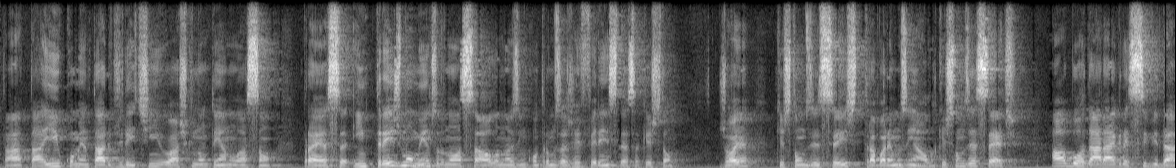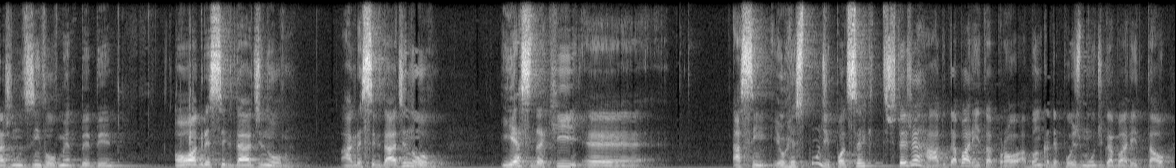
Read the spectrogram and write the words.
Tá, tá aí o comentário direitinho, eu acho que não tem anulação para essa. Em três momentos da nossa aula nós encontramos as referências dessa questão. Joia? Questão 16, trabalhamos em aula. Questão 17. Ao abordar a agressividade no desenvolvimento do bebê, ou agressividade de novo. agressividade de novo. E essa daqui, é, Assim, eu respondi, pode ser que esteja errado o gabarito, a, pro, a banca depois mude o gabarito e tal,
